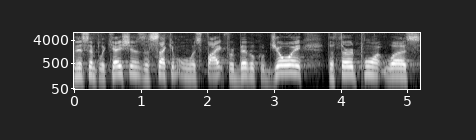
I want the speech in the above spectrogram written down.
and its implications. The second one was fight for biblical joy. The third point was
